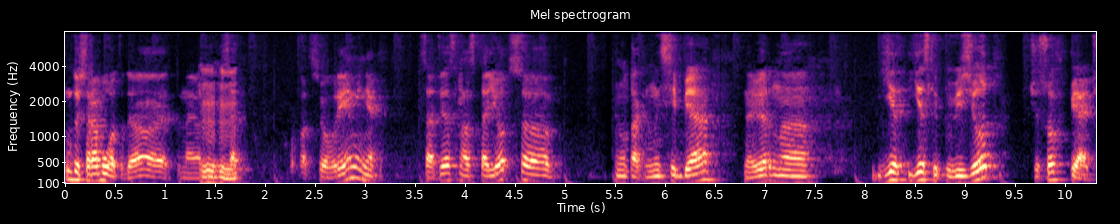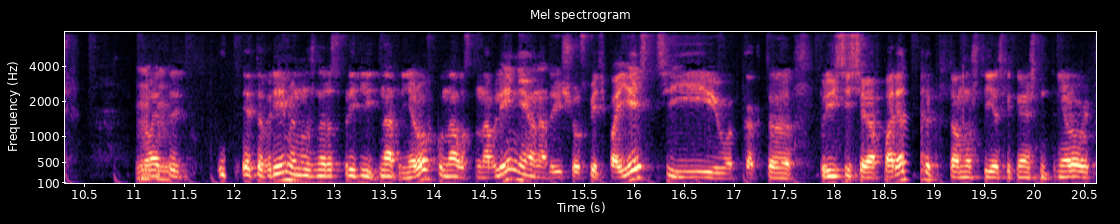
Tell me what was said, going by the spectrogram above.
ну, то есть работа, да, это, наверное, 50 от всего времени. Соответственно, остается, ну так, на себя, наверное, е- если повезет, часов 5. Но mm-hmm. это это время нужно распределить на тренировку, на восстановление, надо еще успеть поесть и вот как-то привести себя в порядок, потому что если, конечно, тренировка,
